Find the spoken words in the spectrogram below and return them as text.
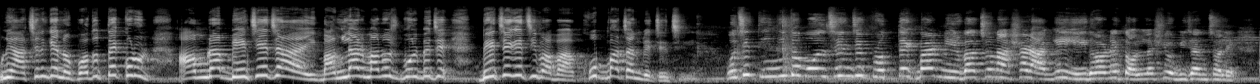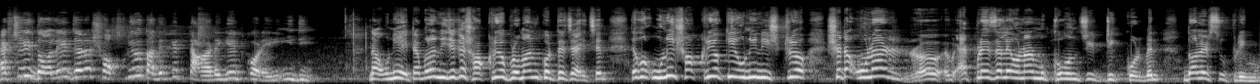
উনি আছেন কেন? পদত্যাগ করুন। আমরা বেঁচে যাই। বাংলার মানুষ বলবে যে, বেঁচে গেছি বাবা, খুব বাঁচান বেঁচেছি। বলছি, তিনি তো বলছেন যে, প্রত্যেকবার নির্বাচন আসার আগেই এই ধরনের তল্লাশি অভিযান চলে। অ্যাকচুয়ালি দলের যারা সক্রিয়, তাদেরকে টার্গেট করে ইডি না, উনি এটা বলে নিজেকে সক্রিয় প্রমাণ করতে চাইছেন। দেখুন, উনি সক্রিয় কি, উনি নিষ্ক্রিয়, সেটা ওনার অ্যাপ্রেজালে ওনার মুখ্যমন্ত্রী ঠিক করবেন, দলের সুপ্রিমো।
